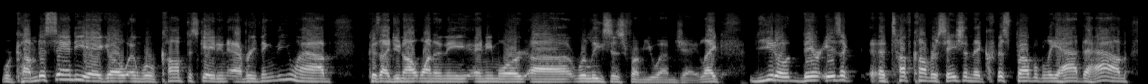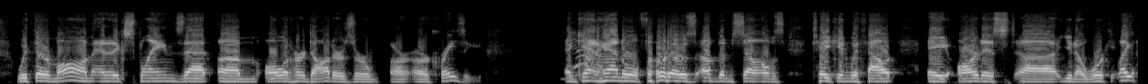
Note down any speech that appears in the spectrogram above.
We're come to San Diego and we're confiscating everything that you have because I do not want any any more uh, releases from you, MJ." Like, you know, there is a, a tough conversation that Chris probably had to have with their mom, and it explains that um, all of her daughters are are, are crazy and can't handle photos of themselves taken without a artist uh you know working like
